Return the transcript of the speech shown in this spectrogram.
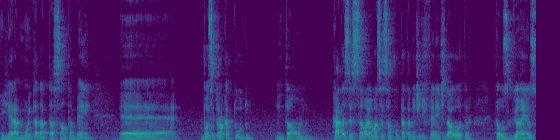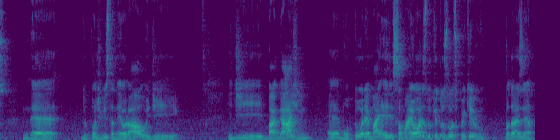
e gera muita adaptação também, é... você troca tudo. Então, cada sessão é uma sessão completamente diferente da outra. Então, os ganhos é, do ponto de vista neural e de e de bagagem é, motor, é, eles são maiores do que dos outros, porque, vou dar um exemplo,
